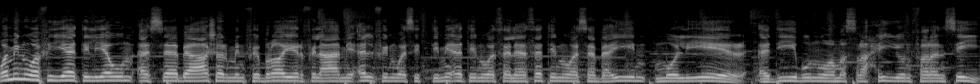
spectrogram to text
ومن وفيات اليوم السابع عشر من فبراير في العام 1673 موليير أديب ومسرحي فرنسي.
